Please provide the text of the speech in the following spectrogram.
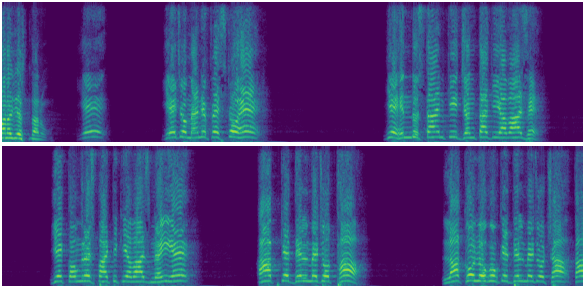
मन ये ये जो मेनिफेस्टो है ये हिंदुस्तान की जनता की आवाज है ये कांग्रेस पार्टी की आवाज नहीं है आपके दिल में जो था लाखों लोगों के दिल में जो था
